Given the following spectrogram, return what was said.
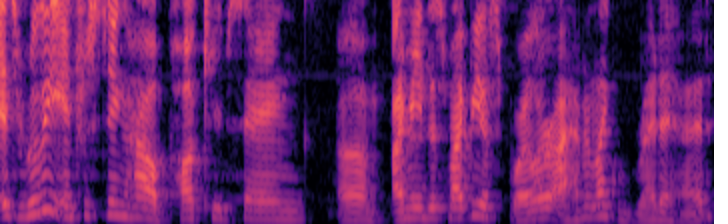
it's really interesting how Puck keeps saying. Um, I mean, this might be a spoiler. I haven't like read ahead,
